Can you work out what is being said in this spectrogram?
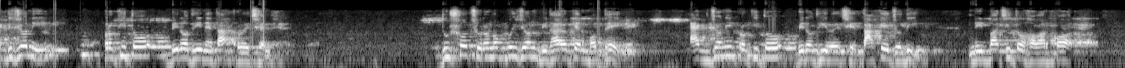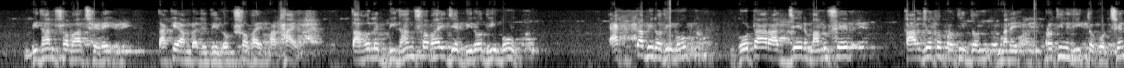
একজনই প্রকৃত বিরোধী নেতা রয়েছেন। দুশো চুরানব্বই জন বিধায়কের মধ্যে একজনই প্রকৃত বিরোধী রয়েছে, তাকে যদি নির্বাচিত হওয়ার পর বিধানসভা ছেড়ে তাকে আমরা যদি লোকসভায় পাঠাই, তাহলে বিধানসভায় যে বিরোধী মুখ, একটা বিরোধী মুখ গোটা রাজ্যের মানুষের কার্যত প্রতিদ্বন্দ্ব মানে প্রতিনিধিত্ব করছেন,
